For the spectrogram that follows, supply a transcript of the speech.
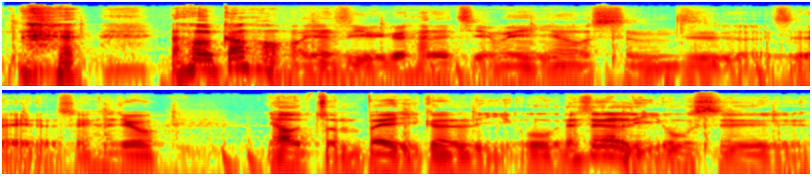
然后刚好好像是有一个她的姐妹要生日了之类的，所以她就要准备一个礼物。但这个礼物是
